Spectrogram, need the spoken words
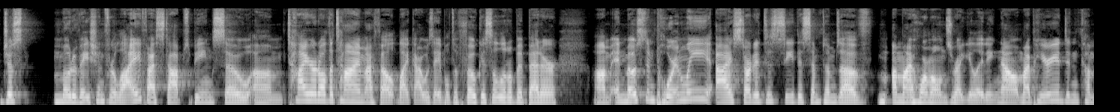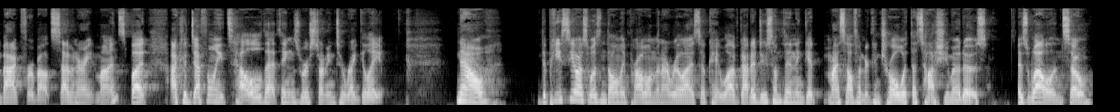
just motivation for life. I stopped being so um, tired all the time. I felt like I was able to focus a little bit better. Um, and most importantly, I started to see the symptoms of m- my hormones regulating. Now, my period didn't come back for about seven or eight months, but I could definitely tell that things were starting to regulate. Now, the PCOS wasn't the only problem. And I realized, okay, well, I've got to do something and get myself under control with the Hashimoto's as well. And so,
